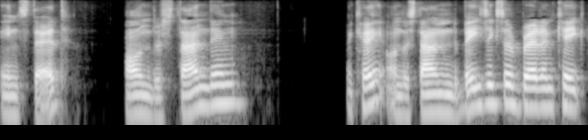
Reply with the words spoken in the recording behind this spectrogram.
instead. Understanding. Okay. Understanding the basics of bread and cake.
